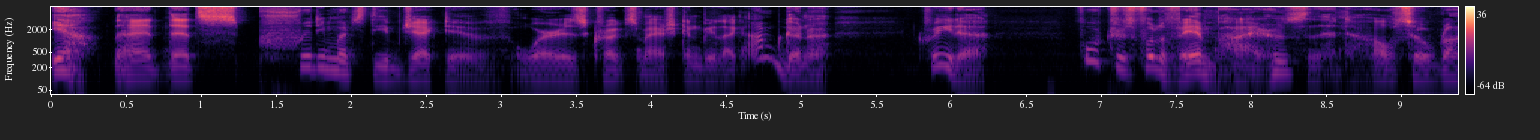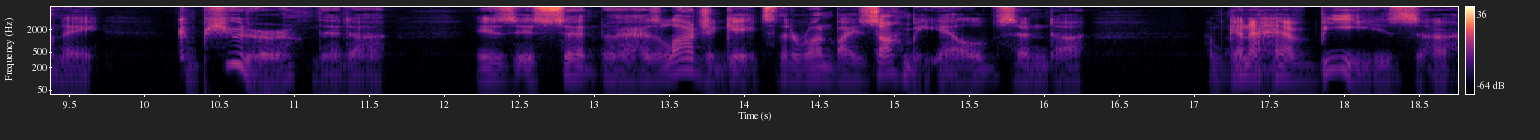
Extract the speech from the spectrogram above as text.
Yeah, that that's pretty much the objective. Whereas Kruggsmash can be like, I'm gonna create a fortress full of vampires that also run a computer that uh, is is set uh, has larger gates that are run by zombie elves, and uh, I'm gonna have bees uh,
